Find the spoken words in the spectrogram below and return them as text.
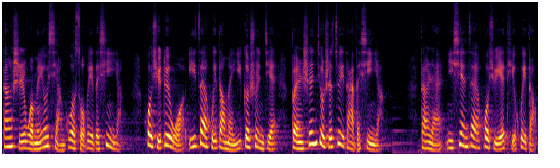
当时我没有想过所谓的信仰，或许对我一再回到每一个瞬间本身就是最大的信仰。当然，你现在或许也体会到，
